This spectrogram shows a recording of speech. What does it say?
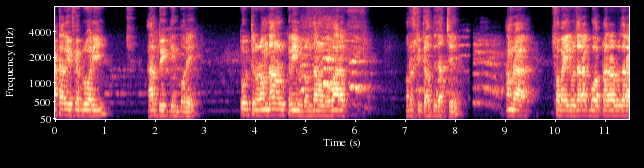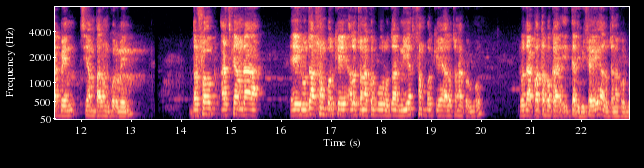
আঠারোই ফেব্রুয়ারি, আর দুই দিন পরে পবিত্র রমজানুল করিম, রমজানুল মুবারক অনুষ্ঠিত হতে যাচ্ছে। আমরা সবাই রোজা রাখব আপনারা রোজা রাখবেন, সিয়াম পালন করবেন। দর্শক, আজকে আমরা এই রোজা সম্পর্কে আলোচনা করব, রোজার নিয়ত সম্পর্কে আলোচনা করব, রোজা কত প্রকার ইত্যাদি বিষয়ে আলোচনা করব।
